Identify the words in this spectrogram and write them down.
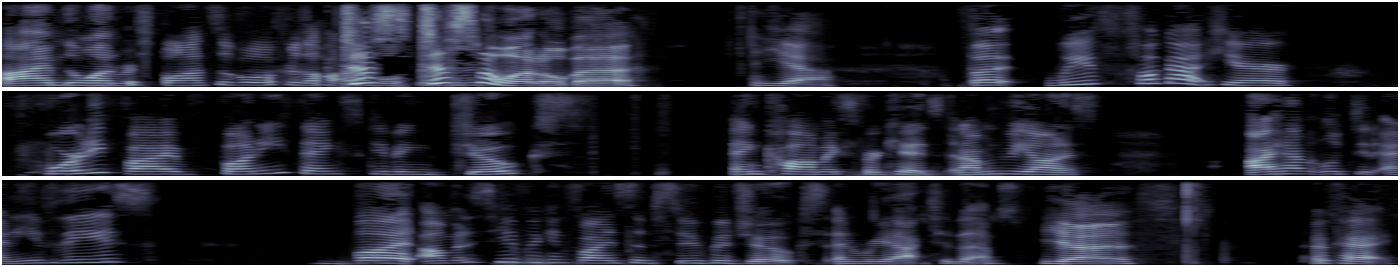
I'm the one responsible for the horrible Just food. just a little bit. Yeah. But we've got here 45 funny Thanksgiving jokes and comics for kids. And I'm going to be honest, I haven't looked at any of these, but I'm going to see if we can find some stupid jokes and react to them. Yes. Okay.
